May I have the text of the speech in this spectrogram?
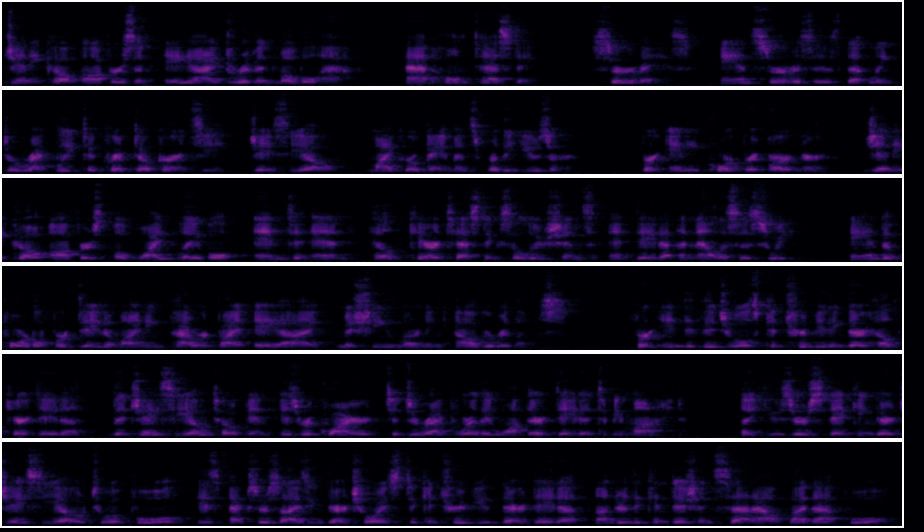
Jennyco offers an AI driven mobile app, at home testing, surveys, and services that link directly to cryptocurrency, JCO, micropayments for the user. For any corporate partner, Jennyco offers a white label end to end healthcare testing solutions and data analysis suite, and a portal for data mining powered by AI machine learning algorithms. For individuals contributing their healthcare data, the JCO token is required to direct where they want their data to be mined. A user staking their JCO to a pool is exercising their choice to contribute their data under the conditions set out by that pool,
